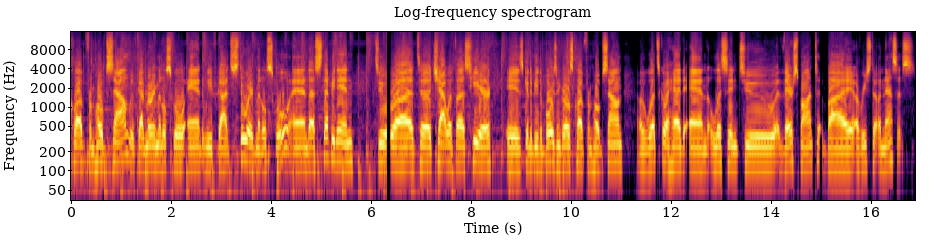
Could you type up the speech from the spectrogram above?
club from Hobe Sound. We've got Murray Middle School and we've got Stuart Middle School. And uh, stepping in to uh, to chat with us here is going to be the Boys and Girls Club from Hobe Sound. Uh, let's go ahead and listen to their spot by Arista Onassis.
